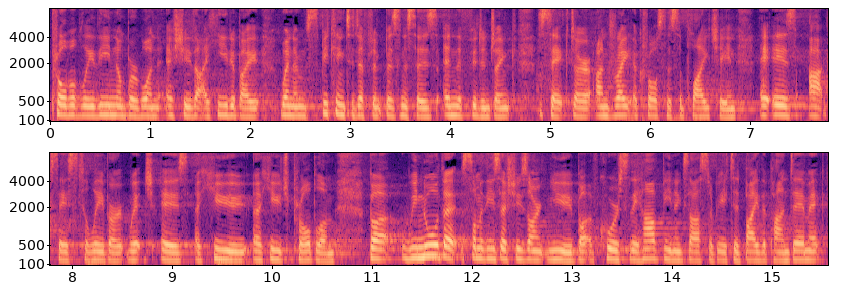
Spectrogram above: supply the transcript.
probably the number one issue that I hear about when I'm speaking to different businesses in the food and drink sector and right across the supply chain. It is access to labour, which is a, hu a huge problem. But we know that some of these issues aren't new, but of course they have been exacerbated by the pandemic,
